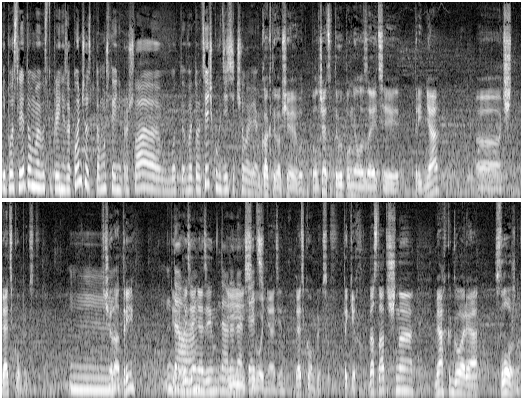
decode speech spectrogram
И после этого мое выступление закончилось, потому что я не прошла вот в эту отсечку в 10 человек. Ну, как ты вообще, вот получается, ты выполнила за эти три дня э, ч- пять комплексов. Вчера три, первый Да. день один Да, да, и да, пять. сегодня один. Пять комплексов. Таких достаточно, мягко говоря, сложных.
